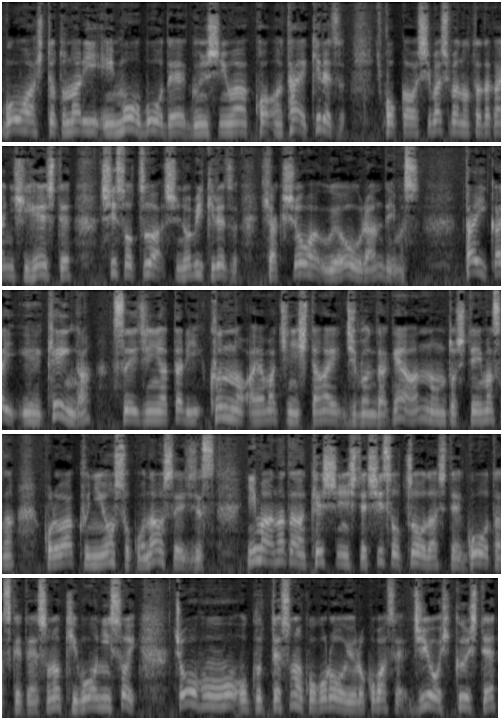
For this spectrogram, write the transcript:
豪は人となり、もう棒で軍神は耐えきれず、国家はしばしばの戦いに疲弊して、始卒は忍びきれず、百姓は上を恨んでいます。大会、えー、権威が治にあたり、君の過ちに従い、自分だけ安穏としていますが、これは国を損なう政治です。今あなたが決心して始卒を出して、語を助けて、その希望に沿い、情報を送ってその心を喜ばせ、字を低くして、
